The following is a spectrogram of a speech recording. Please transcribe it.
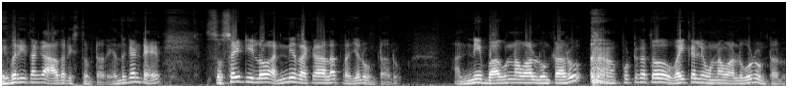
విపరీతంగా ఆదరిస్తుంటారు. ఎందుకంటే సొసైటీలో అన్ని రకాల ప్రజలు ఉంటారు. అన్నీ బాగున్న వాళ్ళు ఉంటారు పుట్టుకతో వైకల్యం ఉన్న వాళ్ళు కూడా ఉంటారు.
